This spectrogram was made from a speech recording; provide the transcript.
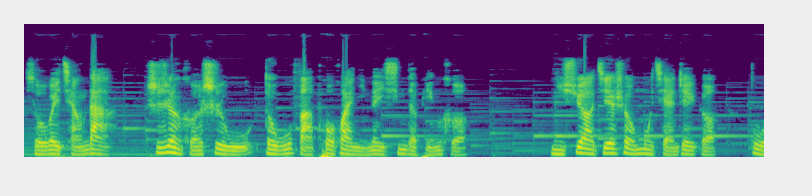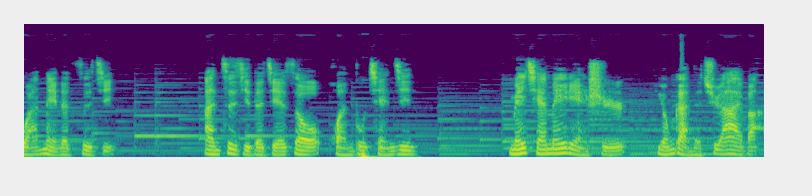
所谓强大，是任何事物都无法破坏你内心的平和。你需要接受目前这个不完美的自己，按自己的节奏缓步前进。没钱没脸时，勇敢的去爱吧；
